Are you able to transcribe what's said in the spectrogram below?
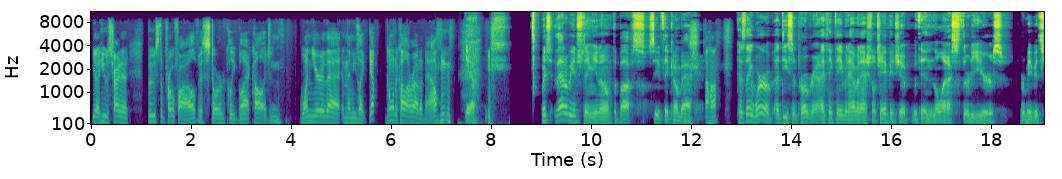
You know, he was trying to boost the profile of a historically black college, and one year of that, and then he's like, "Yep, going to Colorado now." yeah. Which that'll be interesting, you know, the Buffs, see if they come back. uh huh. Because they were a decent program. I think they even have a national championship within the last 30 years. Or maybe it's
